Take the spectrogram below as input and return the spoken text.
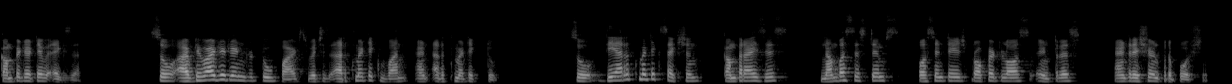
competitive exam. So I've divided into two parts, which is arithmetic 1 and arithmetic 2. So the arithmetic section comprises number systems, percentage, profit loss, interest, and ratio and proportion.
